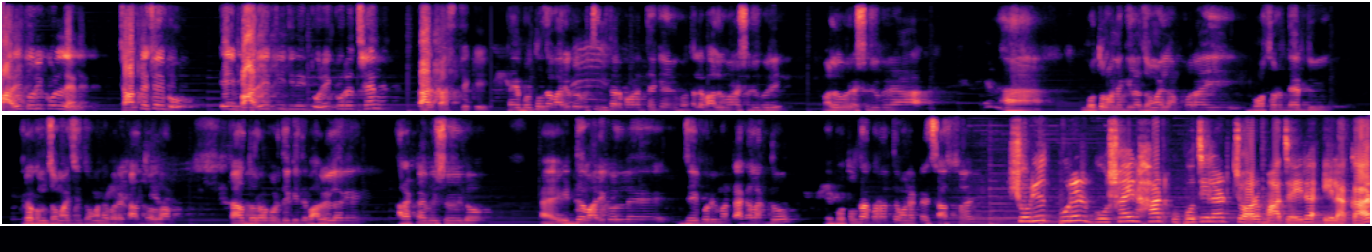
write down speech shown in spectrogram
বাড়ি তৈরি করলেন? জানতে চাইব, এই বাড়িটি যিনি তৈরি করেছেন তার কাছ থেকে। তাই বোতলটা বাড়ি করব চিন্তার পর থেকে আমি বোতলে বালু ভরা শুরু করি। বালু ভরা শুরু করে বোতল অনেকগুলো জমাইলাম প্রায় বছর দেড় দুই এরকম জমাইছি, জমানো করে কাজ ধরলাম। কাজ ধরার পর দেখি যে ভালোই লাগে। আর একটা বিষয় হলো ইট দিয়ে বাড়ি করলে যে পরিমাণ টাকা লাগতো এই বোতলটা করাতে অনেকটাই সাশ্রয় শরীয়তপুরের গোসাইরহাট উপজেলার চর মাজাইরা এলাকার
